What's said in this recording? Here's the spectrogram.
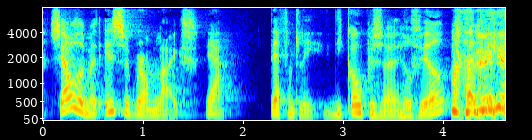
Hetzelfde met Instagram likes. ja, definitely. Die kopen ze heel veel. Maar ja,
